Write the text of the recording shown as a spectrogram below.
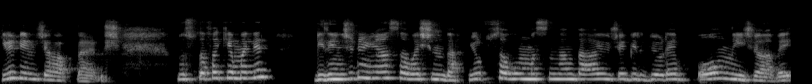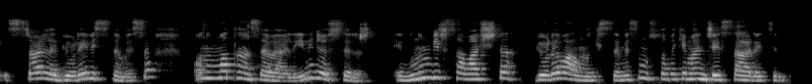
gibi bir cevap vermiş. Mustafa Kemal'in Birinci Dünya Savaşı'nda yurt savunmasından daha yüce bir görev olmayacağı ve ısrarla görev istemesi onun vatanseverliğini gösterir. E bunun bir savaşta görev almak istemesi Mustafa Kemal cesaretin,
